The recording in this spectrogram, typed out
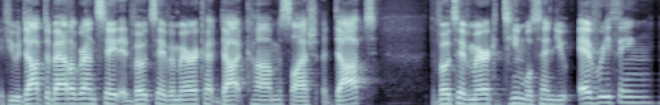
If you adopt a battleground state at votesaveamerica.com slash adopt, the Vote Save America team will send you everything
